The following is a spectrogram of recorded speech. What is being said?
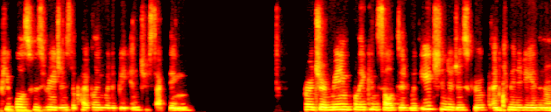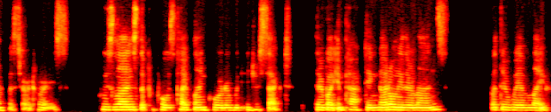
Peoples whose regions the pipeline would be intersecting. Berger meaningfully consulted with each Indigenous group and community in the Northwest Territories, whose lands the proposed pipeline corridor would intersect thereby impacting not only their lands, but their way of life.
